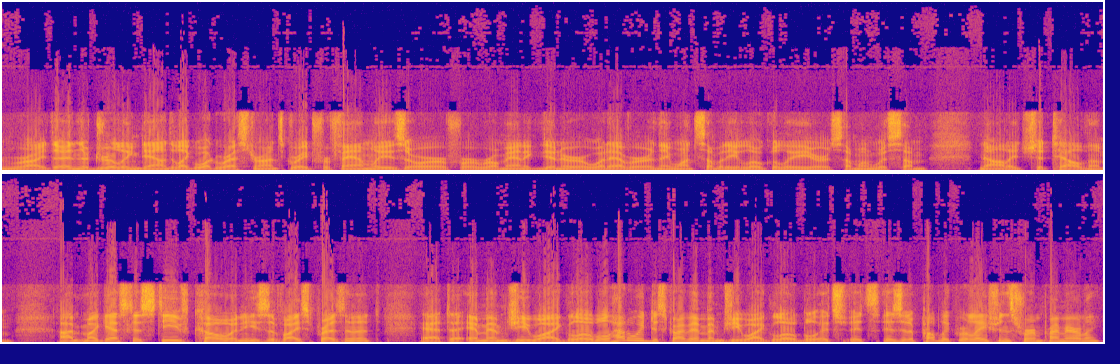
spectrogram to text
Right, and they're drilling down to like what restaurant's great for families or for a romantic dinner or whatever, and they want somebody locally or someone with some knowledge to tell them. Uh, my guest is Steve Cohen. He's the vice president at uh, MMGY Global. How do we describe MMGY Global? It's it's is it a public relations firm primarily?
